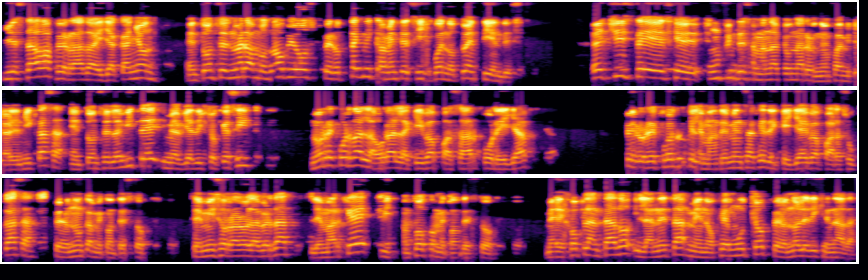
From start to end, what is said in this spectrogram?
y estaba aferrado a ella cañón. Entonces no éramos novios, pero técnicamente sí. Bueno, tú entiendes. El chiste es que un fin de semana había una reunión familiar en mi casa. Entonces la invité y me había dicho que sí. No recuerda la hora a la que iba a pasar por ella, pero recuerdo que le mandé mensaje de que ya iba para su casa, pero nunca me contestó. Se me hizo raro la verdad, le marqué y tampoco me contestó. Me dejó plantado y la neta me enojé mucho, pero no le dije nada.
